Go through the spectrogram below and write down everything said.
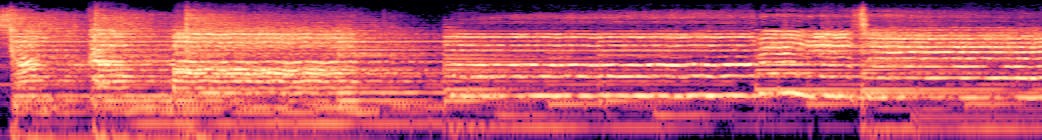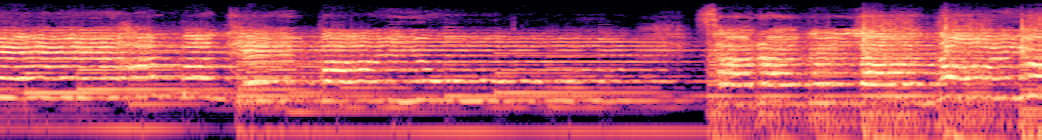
잠깐만 우리 이제 한번 해봐요 사랑을 나눠요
